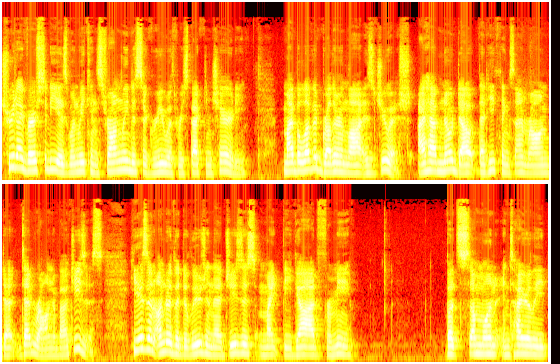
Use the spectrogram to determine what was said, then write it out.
True diversity is when we can strongly disagree with respect and charity. My beloved brother in law is Jewish. I have no doubt that he thinks I'm wrong, de- dead wrong about Jesus. He isn't under the delusion that Jesus might be God for me, but someone entirely,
